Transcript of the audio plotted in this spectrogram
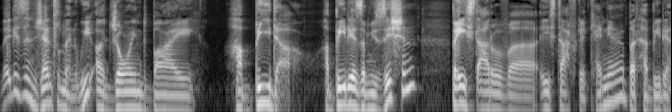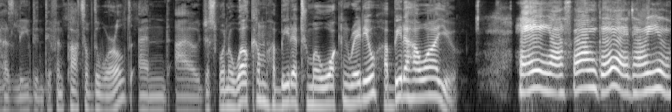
Ladies and gentlemen, we are joined by Habida. Habida is a musician based out of uh, East Africa, Kenya, but Habida has lived in different parts of the world. And I just want to welcome Habida to my walking radio. Habida, how are you? Hey, Oscar, I'm good. How are you?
